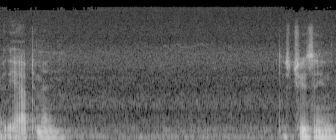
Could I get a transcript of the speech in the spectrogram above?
or the abdomen. Just choosing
